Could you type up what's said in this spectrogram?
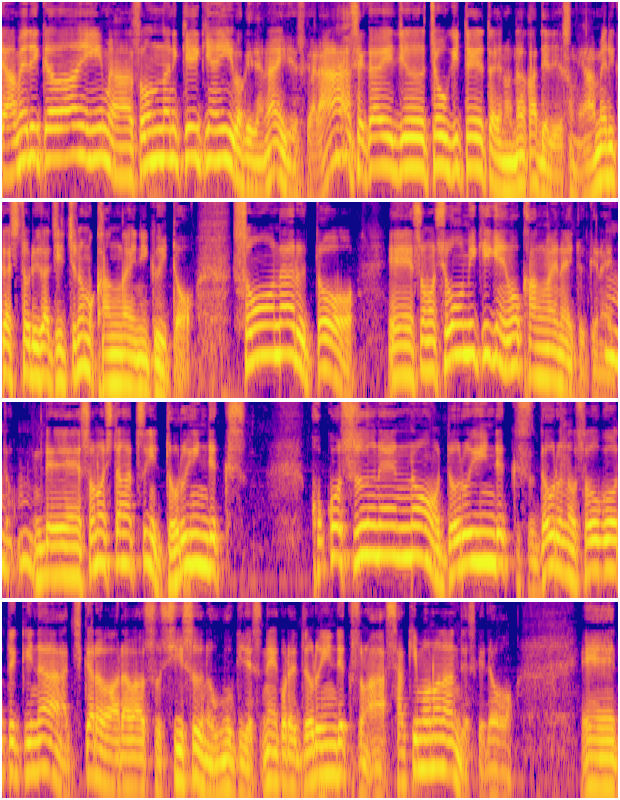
ー、アメリカは今、そんなに景気がいいわけじゃないですから、世界中長期停滞の中でですね、アメリカ一人勝ちっていうのも考えにくいと。そうなると、えー、その賞味期限を考えないといけないと。うんうん、で、その下が次、ドルインデックス。ここ数年のドルインデックス、ドルの総合的な力を表す指数の動きですね。これドルインデックスの先物なんですけど、えー、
